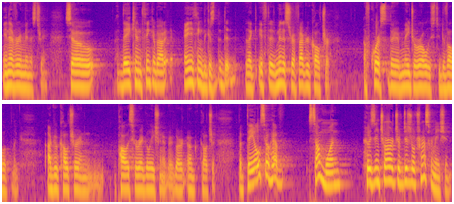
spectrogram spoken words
in every ministry. So they can think about anything because, the, like, if the Ministry of Agriculture of course, their major role is to develop like agriculture and policy regulation of agriculture. But they also have someone who's in charge of digital transformation.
